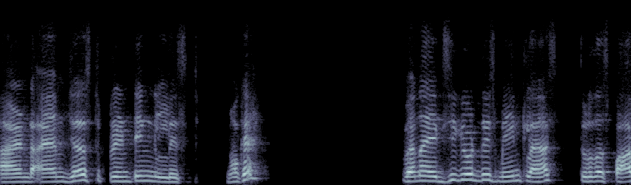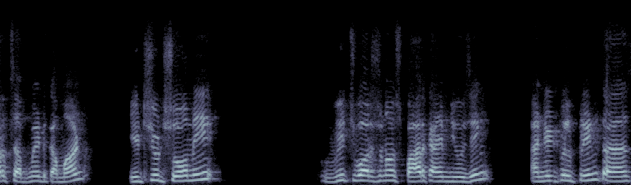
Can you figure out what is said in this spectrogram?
and i am just printing list okay? When i execute this main class through the spark submit command it should show me which version of Spark I am using and it will print as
